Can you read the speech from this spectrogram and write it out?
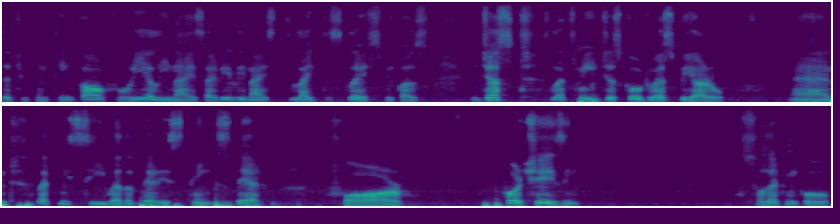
that you can think of. Really nice. I really nice like this place because it just let me just go to spro and let me see whether there is things there for purchasing. So let me go.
